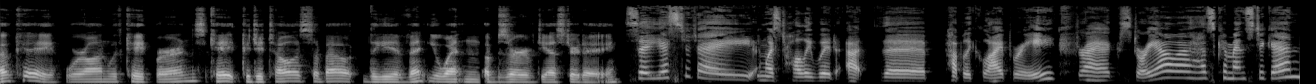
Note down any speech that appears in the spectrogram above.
Okay, we're on with Kate Burns. Kate, could you tell us about the event you went and observed yesterday? So yesterday in West Hollywood at the public library, Drag Story Hour has commenced again.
